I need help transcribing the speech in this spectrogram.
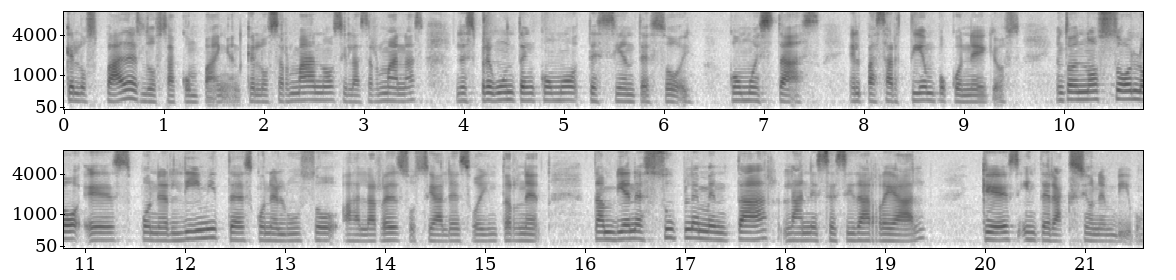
que los padres los acompañan, que los hermanos y las hermanas les pregunten cómo te sientes hoy, cómo estás, el pasar tiempo con ellos. Entonces no solo es poner límites con el uso a las redes sociales o internet, también es suplementar la necesidad real que es interacción en vivo.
